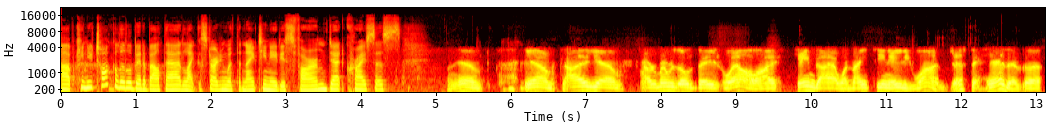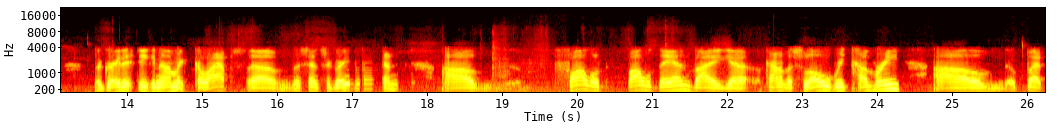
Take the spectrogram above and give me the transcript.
Uh, can you talk a little bit about that, like starting with the 1980s farm debt crisis yeah, yeah. I uh, I remember those days well. I came to Iowa in 1981, just ahead of the the greatest economic collapse uh, since the Great Depression. Uh, followed followed then by uh, kind of a slow recovery. Uh, but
